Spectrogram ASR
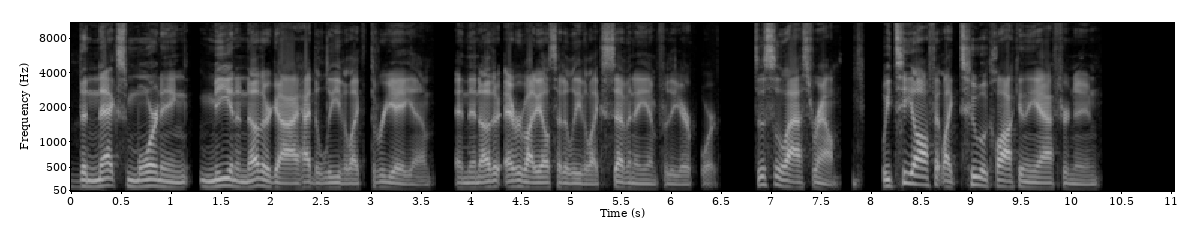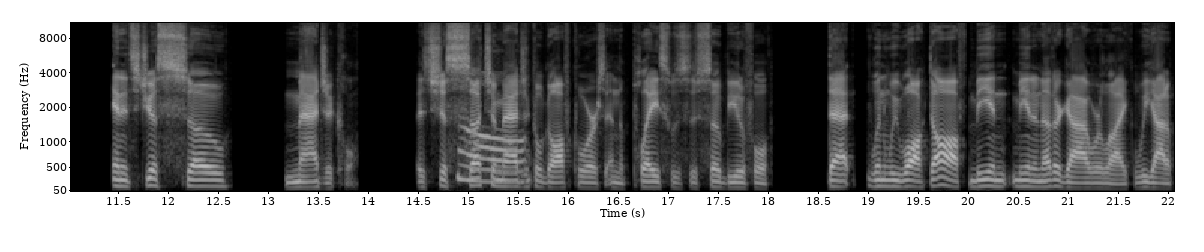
the next morning, me and another guy had to leave at like 3 a.m. and then other everybody else had to leave at like 7 a.m. for the airport. So this is the last round. We tee off at like two o'clock in the afternoon, and it's just so magical. It's just such a magical golf course, and the place was just so beautiful that when we walked off, me and me and another guy were like, "We gotta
